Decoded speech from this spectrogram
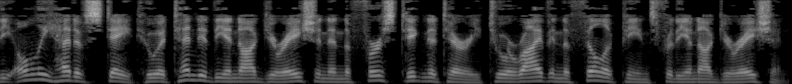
the only head of state who attended the inauguration and the first dignitary to arrive in the Philippines for the inauguration.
